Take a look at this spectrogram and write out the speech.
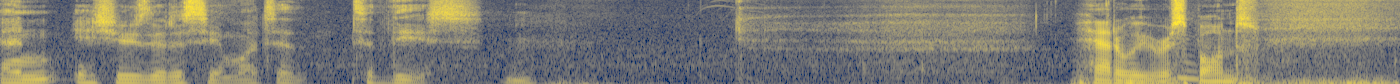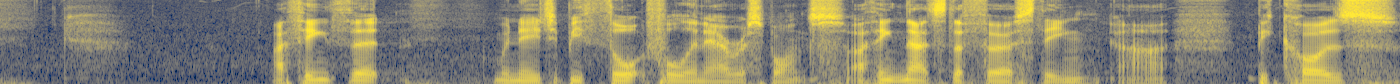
and issues that are similar to, to this? How do we respond? I think that we need to be thoughtful in our response. I think that's the first thing, uh, because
